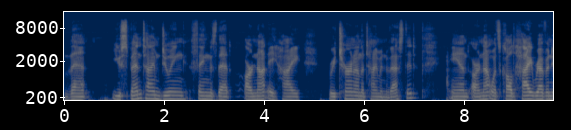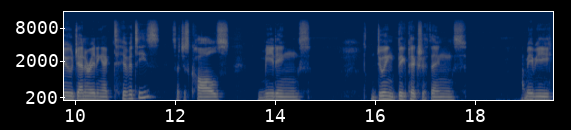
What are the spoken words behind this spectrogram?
that you spend time doing things that are not a high return on the time invested, and are not what's called high revenue generating activities, such as calls, meetings, doing big picture things, maybe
